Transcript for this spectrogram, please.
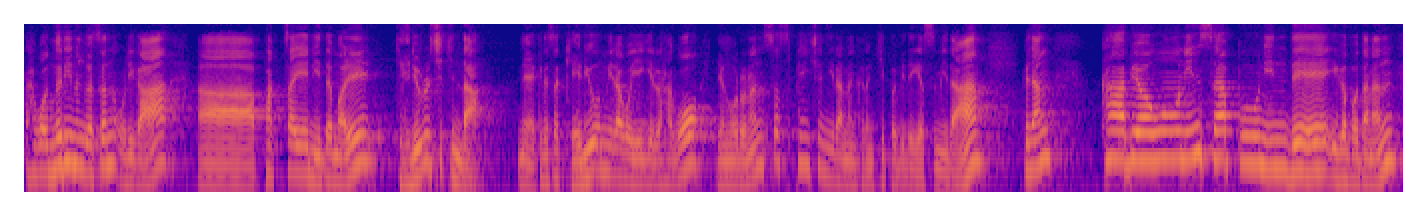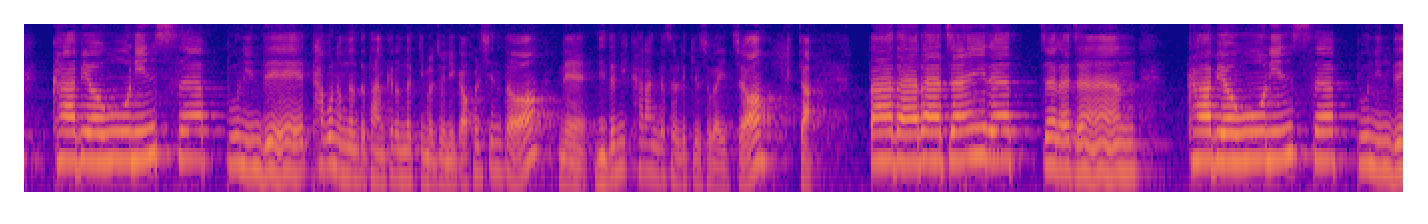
하고 느리는 것은 우리가 아, 박자의 리듬을 계류를 시킨다. 네, 그래서 계류음이라고 얘기를 하고 영어로는 서스펜션이라는 그런 기법이 되겠습니다. 그냥 가벼운 인사뿐인데 이거보다는 가벼운 인사뿐인데 타고 넘는 듯한 그런 느낌을 주니까 훨씬 더 네, 리드미컬한 것을 느낄 수가 있죠. 자, 따다라자이라 짜라잔 가벼운 인사뿐인데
